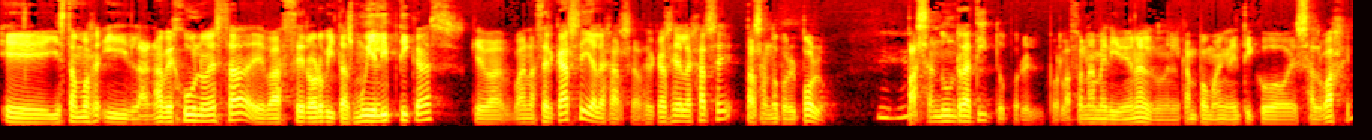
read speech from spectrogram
Eh, y estamos y la nave Juno esta eh, va a hacer órbitas muy elípticas que va- van a acercarse y alejarse, acercarse y alejarse pasando por el polo pasando un ratito por, el, por la zona meridional donde el campo magnético es salvaje.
